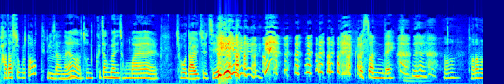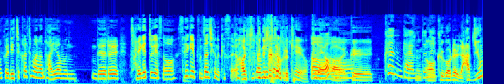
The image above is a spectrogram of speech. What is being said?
바닷속으로 떨어뜨리잖아요. 전그 장면이 정말 저걸 날 주지. 그랬었는데. 아, 저라면 그 리치 칼트만한 다이아몬드 를 잘게 쪼개서 세 개 분산시켜 놓겠어요. 아, 시- 근데. 실제로 그렇게 해요. 그래요? 어, 그, 큰 다이아몬드는 어, 그거를 라듐?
